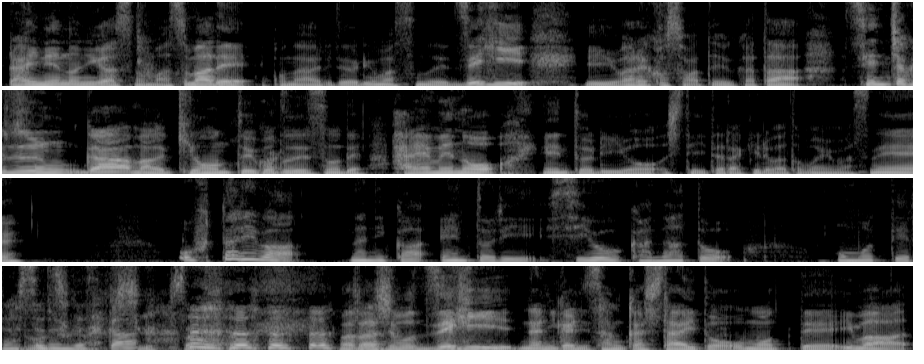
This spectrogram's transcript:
来年の2月の末まで行われておりますのでぜひ、えー、我こそはという方先着順がまあ基本ということですので、はい、早めのエントリーをしていただければと思いますね。お二人は何かエントリーしようかなと思っていらっしゃるんですか？私もぜひ何かに参加したいと思って今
